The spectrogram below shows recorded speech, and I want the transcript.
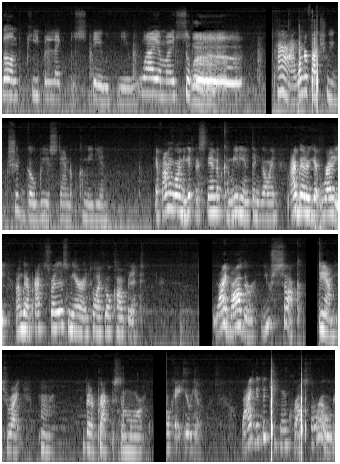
don't people like to stay with me? Why am I so... Hmm, I wonder if I actually should go be a stand-up comedian. If I'm going to get this stand-up comedian thing going, I better get ready. I'm going to practice for this mirror until I feel confident. Why bother? You suck. Damn, he's right. Hmm, I better practice some more. Okay, here we go. Why did the chicken cross the road?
